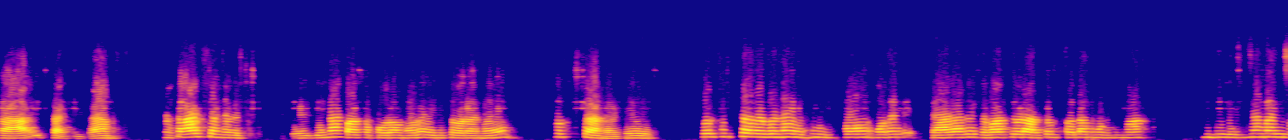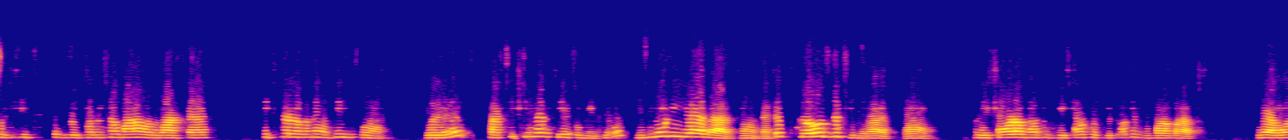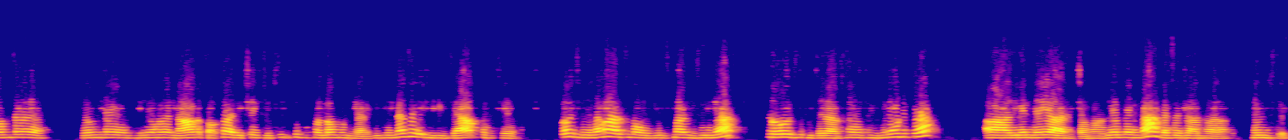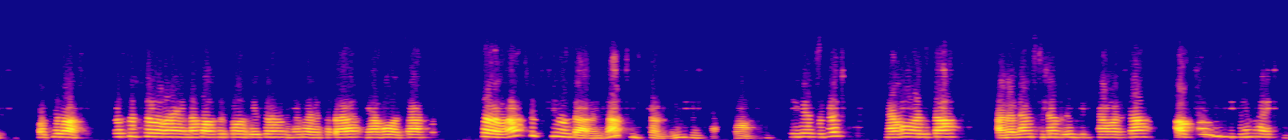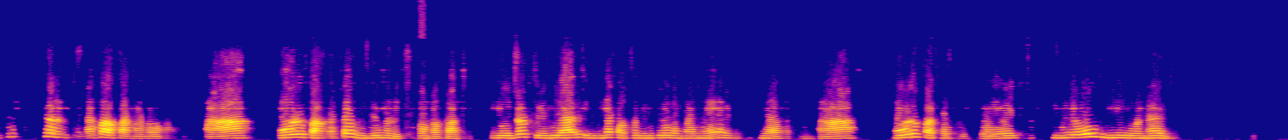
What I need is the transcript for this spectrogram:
தாய் சதுரம் தாய் சதுரம் என்ன பார்க்க போறோம் முதல் எடுத்து வரணும் சுற்றளவு சுற்றளவுன்னா எப்படி இருக்கும்? முதல்ல யாராவது இந்த வார்த்தையோட அர்த்தம் சொல்ல முடியுமா? இது என்ன மாதிரி ஒரு பொருத்தமான ஒரு வார்த்தை? சிற்றளவுன்னா எப்படி இருக்கும்? ஒரு பர்டிகுலர் கேட்கும்போது மூடியதா இருக்கும். அதாவது க்ளோஸ்டு ஃபிகரா இருக்கும். இப்படி போடும் போது இப்படி போட்டு இப்படி போட்டு இப்படி போடக்கூடாது. இல்லையா? ஒன்று ரெண்டு மூணு நாலு பக்கம் அடிக்க சொல்ல முடியாது. இது என்னது? இது கேப் இருக்கு. ஸோ இது என்னவா இருக்கணும்? உங்களுக்கு இல்லையா க்ளோஸ்டு ஃபிகரா இருக்கும். மூடிய எண்ணெயா இருக்கணும் எண்ணெய்னா அதை அது அந்த நெஞ்சு ஓகேவா சுற்றுலவனை என்ன பார்த்துருக்கோம் ஏற்கனவே என்ன இடத்துல ஞாபகம் இருக்கா சுற்றுலவனா சுற்றி உண்டாருந்தா சுற்றுலா இங்க ஞாபகம் இருக்கா அதெல்லாம் சில ஞாபகம் இருக்கா அப்போ என்னப்பா பண்ணணும் அப்படின்னா ஒரு பக்கத்தை விரும்பி வச்சுக்கோங்கப்பா ஏதோ தெரியாது எந்த பக்கம் இருக்கிறவங்கன்னே எனக்கு தெரியாது ஒரு பக்கத்துக்கு ஏ யூனிட்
